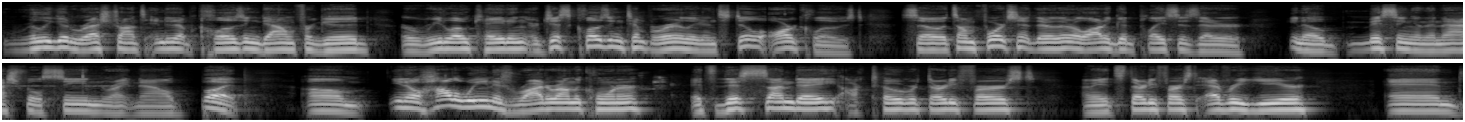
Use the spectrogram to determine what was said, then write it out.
really good restaurants ended up closing down for good or relocating or just closing temporarily and still are closed. So it's unfortunate there there are a lot of good places that are you know missing in the Nashville scene right now. But um, you know Halloween is right around the corner. It's this Sunday, October thirty first. I mean, it's thirty first every year. And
